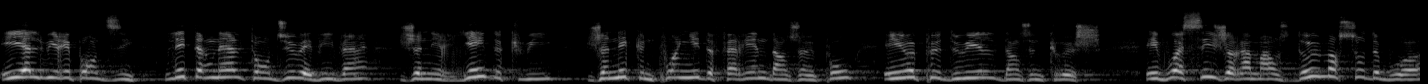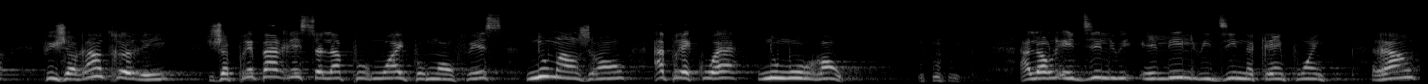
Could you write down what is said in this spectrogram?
Et elle lui répondit, L'Éternel, ton Dieu, est vivant, je n'ai rien de cuit, je n'ai qu'une poignée de farine dans un pot et un peu d'huile dans une cruche. Et voici, je ramasse deux morceaux de bois, puis je rentrerai, je préparerai cela pour moi et pour mon fils, nous mangerons, après quoi nous mourrons. Alors Élie lui, dit, ne crains point, rentre,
